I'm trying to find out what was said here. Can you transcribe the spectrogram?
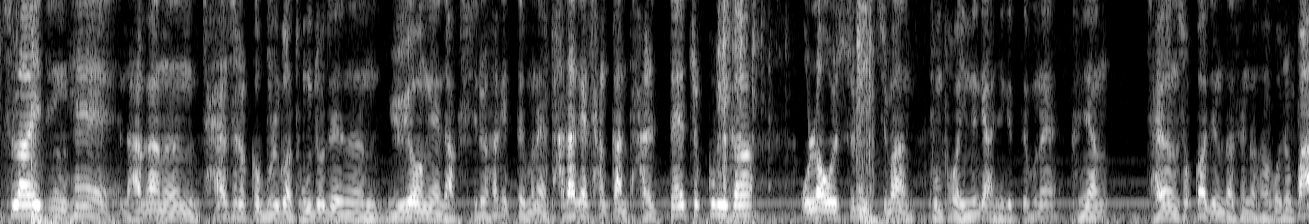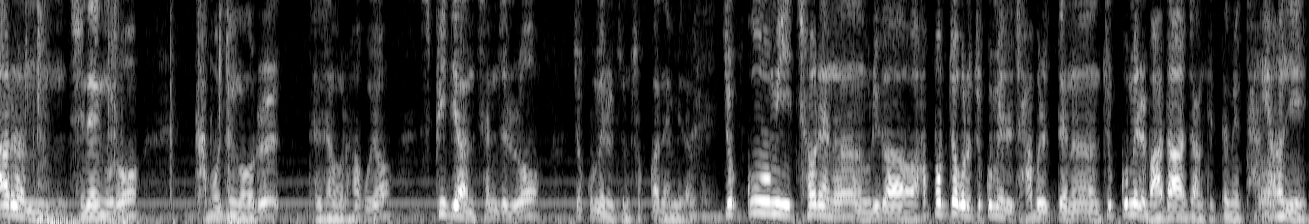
슬라이딩 해 나가는 자연스럽고 물과 동조되는 유형의 낚시를 하기 때문에 바닥에 잠깐 닿을 때 쭈꾸미가 올라올 수는 있지만 분포가 있는 게 아니기 때문에 그냥 자연 솎아진다 생각하고 좀 빠른 진행으로 갑오징어를 대상을 하고요. 스피디한 챔질로 쭈꾸미를 좀 솎아냅니다. 쭈꾸미 철에는 우리가 합법적으로 쭈꾸미를 잡을 때는 쭈꾸미를 마다하지 않기 때문에 당연히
